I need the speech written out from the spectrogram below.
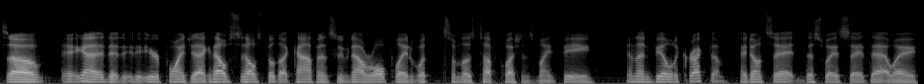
So again, d- d- your point, Jack, it helps helps build that confidence. We've now role played what some of those tough questions might be, and then be able to correct them. Hey, don't say it this way, say it that way.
